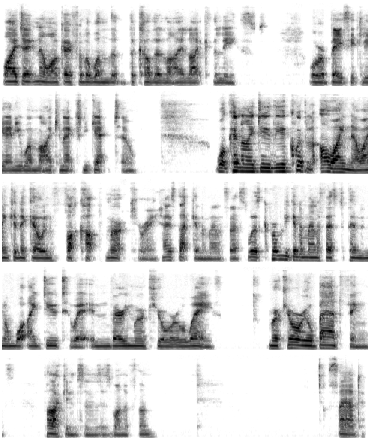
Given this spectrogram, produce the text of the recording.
Well, I don't know. I'll go for the one that the color that I like the least, or basically any one that I can actually get to. What can I do the equivalent? Oh, I know. I'm going to go and fuck up Mercury. How's that going to manifest? Well, it's probably going to manifest depending on what I do to it in very mercurial ways. Mercurial bad things. Parkinson's is one of them. Sad.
